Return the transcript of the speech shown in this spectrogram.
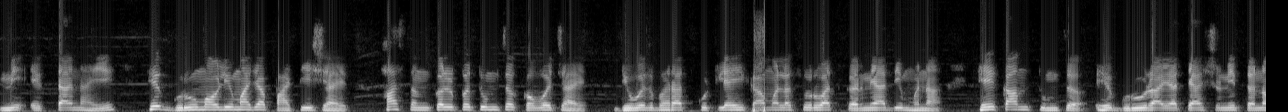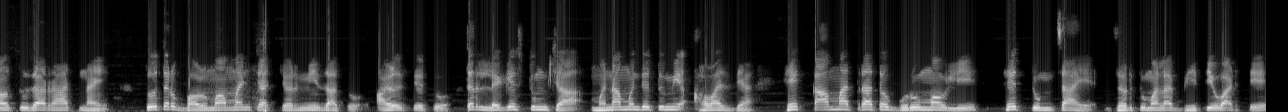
मी एकटा नाही. हे गुरुमाऊली माझ्या पाठीशी आहेत. हा संकल्प तुमचं कवच आहे. दिवसभरात कुठल्याही कामाला सुरुवात करण्याआधी म्हणा हे काम तुमचं. हे गुरुराया त्या क्षणी तणाव तुझा राहत नाही. तो तर बाळूमामांच्या चरणी जातो आळस येतो. तर लगेच तुमच्या मनामध्ये तुम्ही आवाज द्या. हे काम मात्र आता गुरुमाऊली हे तुमचं आहे. जर तुम्हाला भीती वाटते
